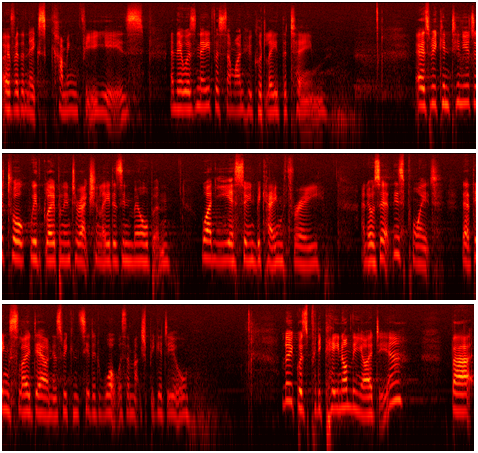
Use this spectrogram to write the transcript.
over the next coming few years, and there was need for someone who could lead the team. As we continued to talk with global interaction leaders in Melbourne, one year soon became three. And it was at this point that things slowed down as we considered what was a much bigger deal. Luke was pretty keen on the idea, but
